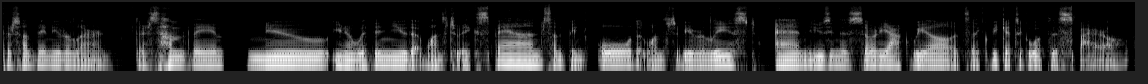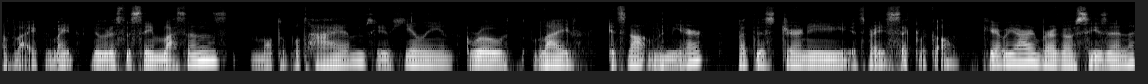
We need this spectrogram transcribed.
there's something new to learn. There's something new, you know, within you that wants to expand, something old that wants to be released. And using the zodiac wheel, it's like we get to go up this spiral of life. We might notice the same lessons multiple times, you know, healing, growth, life. It's not linear but this journey, it's very cyclical. Here we are in Virgo season.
